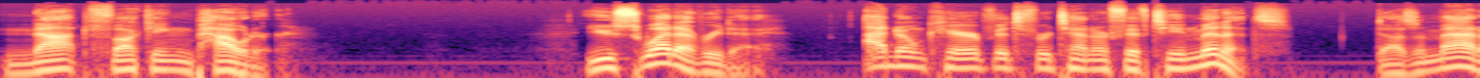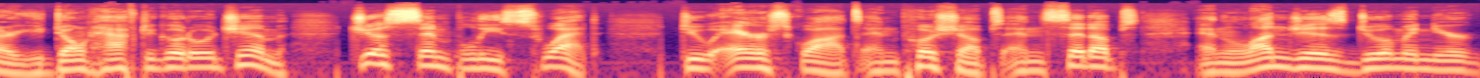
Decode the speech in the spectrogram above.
not fucking powder. You sweat every day. I don't care if it's for 10 or 15 minutes. Doesn't matter. You don't have to go to a gym. Just simply sweat. Do air squats and push ups and sit ups and lunges. Do them in your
